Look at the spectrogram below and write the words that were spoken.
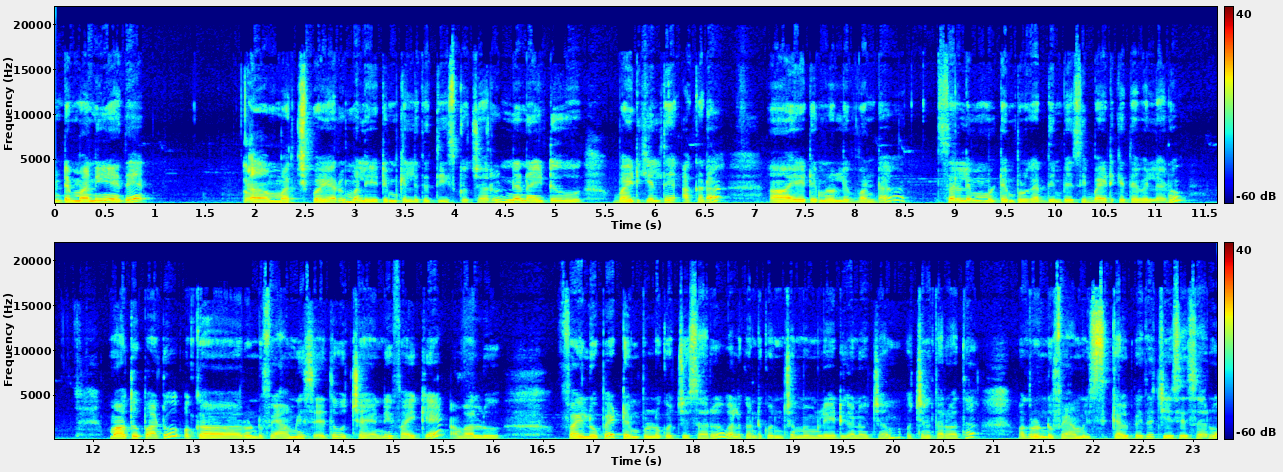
అంటే మనీ అయితే మర్చిపోయారు. మళ్ళీ ఏటీఎంకి వెళ్ళి అయితే తీసుకొచ్చారు. నేను నైట్ బయటికి వెళ్తే అక్కడ ఏటీఎంలో లేవంట. సరేలే మమ్మల్ని టెంపుల్ గారు దింపేసి బయటకి అయితే వెళ్ళాను మాతో పాటు ఒక రెండు ఫ్యామిలీస్ అయితే వచ్చాయండి ఫైవ్కే. వాళ్ళు ఫైవ్ లోపే టెంపుల్లోకి వచ్చేసారు. వాళ్ళకంటే కొంచెం మేము లేట్గానే వచ్చాం. వచ్చిన తర్వాత మాకు రెండు ఫ్యామిలీస్ కలిపి అయితే చేసేసారు.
